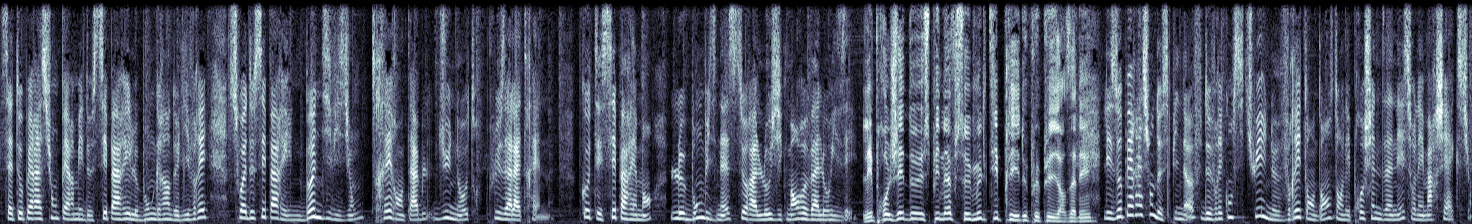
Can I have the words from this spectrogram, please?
Cette opération permet de séparer le bon grain de livret, soit de séparer une bonne division, très rentable, d'une autre, plus à la traîne. Côté séparément, le bon business sera logiquement revalorisé. Les projets de spin-off se multiplient depuis plusieurs années. Les opérations de spin-off devraient constituer une vraie tendance dans les prochaines années sur les marchés actions.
